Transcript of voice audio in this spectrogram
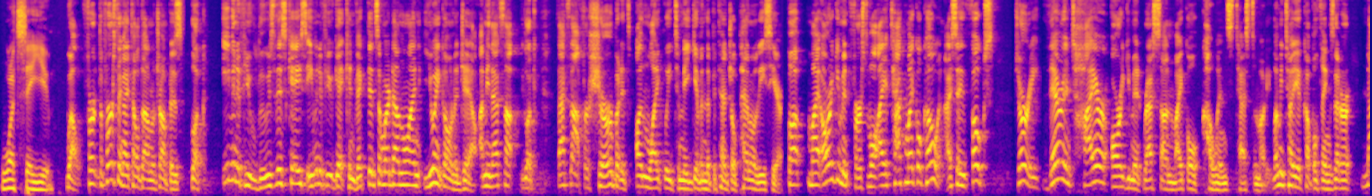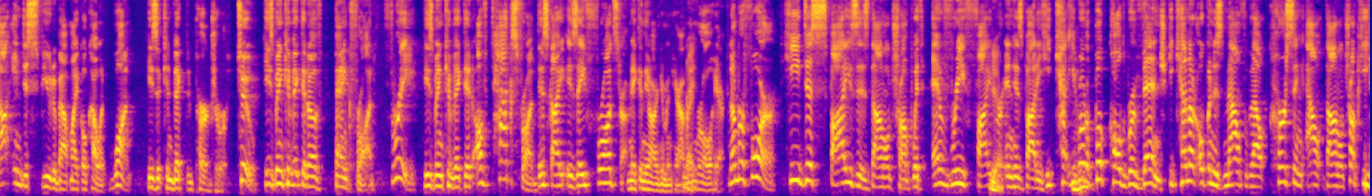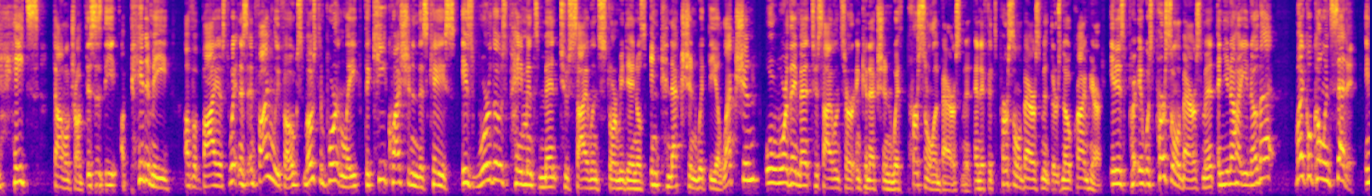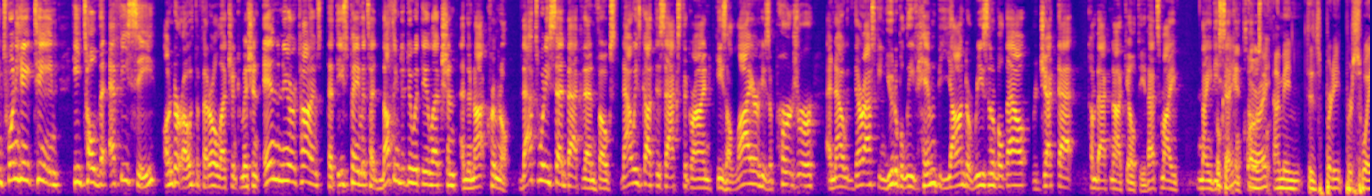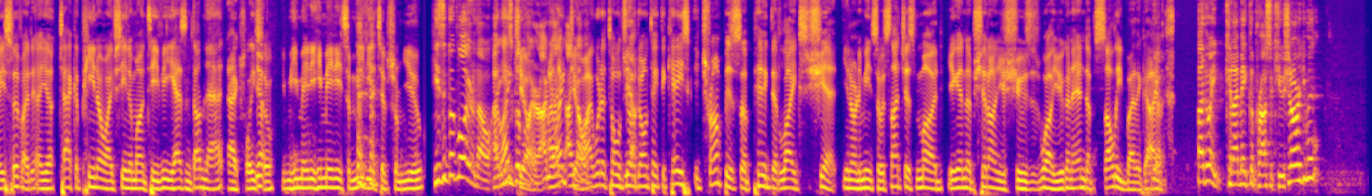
What say you? Well, for, the first thing I tell Donald Trump is, look, even if you lose this case, even if you get convicted somewhere down the line, you ain't going to jail. I mean, that's not, look, that's not for sure, but it's unlikely to me given the potential penalties here. But my argument, first of all, I attack Michael Cohen. I say, folks, jury, their entire argument rests on Michael Cohen's testimony. Let me tell you a couple things that are not in dispute about Michael Cohen. One, he's a convicted perjurer. Two, he's been convicted of bank fraud. Three, he's been convicted of tax fraud. This guy is a fraudster. I'm making the argument here. I'm right. in role here. Number four, he despises Donald Trump with every fiber yeah. in his body. He can, he mm-hmm. wrote a book called Revenge. He cannot open his mouth without cursing out Donald Trump. He hates Donald Trump. This is the epitome of a biased witness. And finally, folks, most importantly, the key question in this case is were those payments meant to silence Stormy Daniels in connection with the election, or were they meant to silence her in connection with personal embarrassment? And if it's personal embarrassment, there's no crime here. It is it was personal embarrassment, and you know how you know that? Michael Cohen said it. In 2018, he told the FEC, under oath, the Federal Election Commission, and the New York Times that these payments had nothing to do with the election and they're not criminal. That's what he said back then, folks. Now he's got this axe to grind. He's a liar, he's a perjurer, and now they're asking you to believe him beyond a reasonable doubt. Reject that, come back not guilty. That's my 90 okay. second close. All right. I mean, it's pretty persuasive. I, I uh, Tacopina, I've seen him on TV. He hasn't done that actually. Yep. So he may need, he may need some media tips from you. He's a good lawyer, though. I like Joe. Lawyer. I, mean, I like I, Joe. I, would have told Joe, yeah. don't take the case. Trump is a pig that likes shit. You know what I mean? So it's not just mud. You're going to end up shit on your shoes as well. You're going to end up sullied by the guy. Yeah. By the way, can I make the prosecution argument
